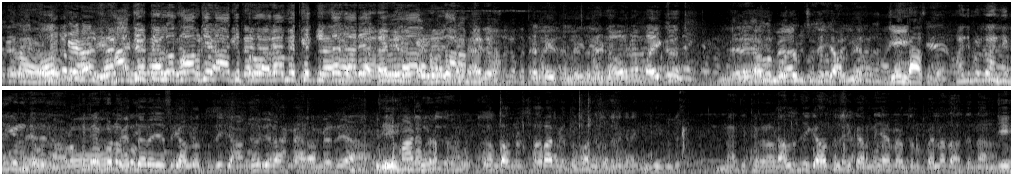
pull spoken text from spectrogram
ਓਕੇ ਹਾਂਜੀ ਢਿੱਲੋਂ ਸਾਹਿਬ ਜਿਹੜਾ ਅੱਜ ਪ੍ਰੋਗਰਾਮ ਇੱਥੇ ਕੀਤਾ ਜਾ ਰਿਹਾ ਕਿਵੇਂ ਦਾ ਹੁੰਗਾਰਾ ਮਿਲ ਰਿਹਾ? ਥੱਲੇ ਥੱਲੇ ਥੱਲੇ ਡਾਓ ਨਾ ਮਾਈਕ। ਮੇਰੇ ਨਾਲੋਂ ਬਿਹਤਰ ਤੁਸੀਂ ਜਾਣਦੇ ਹੋ। ਜੀ ਹਾਂਜੀ ਪ੍ਰਧਾਨ ਜੀ ਕੀ ਕਹਿਣਾ ਮੇਰੇ ਨਾਲੋਂ ਬਿਹਤਰ ਇਸ ਗੱਲ ਨੂੰ ਤੁਸੀਂ ਜਾਣਦੇ ਹੋ ਜਿਹੜਾ ਹੰਗਾਰਾ ਮਿਲ ਰਿਹਾ। ਜੀ। ਉਹ ਤੁਹਾਨੂੰ ਸਾਰਾ ਮੇਰੇ ਤੋਂ ਵੱਧ ਮੈਂ ਕਿੱਥੇ ਕਰਾਂ? ਕੱਲ ਦੀ ਗੱਲ ਤੁਸੀਂ ਕਰਨੀ ਹੈ ਮੈਂ ਤੁਹਾਨੂੰ ਪਹਿਲਾਂ ਦੱਸ ਦਿੰਦਾ। ਜੀ।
